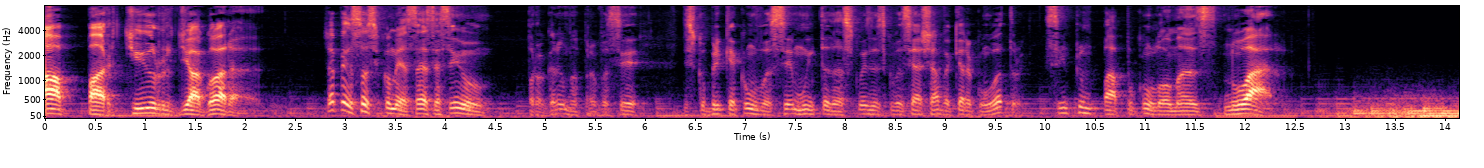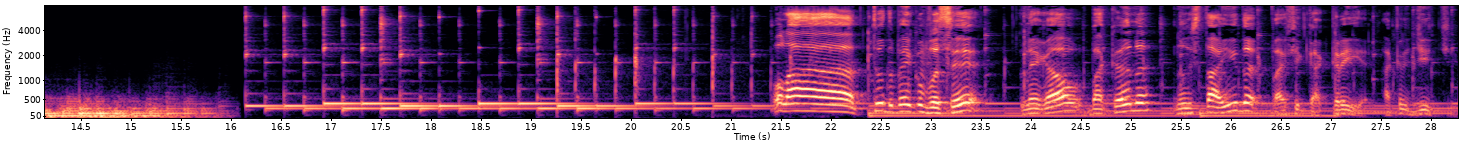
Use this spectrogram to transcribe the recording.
a partir de agora. Já pensou se começasse assim um programa para você descobrir que é com você muitas das coisas que você achava que era com outro? Sempre um papo com lomas no ar. Olá, tudo bem com você? Legal? Bacana? Não está ainda? Vai ficar, creia, acredite.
